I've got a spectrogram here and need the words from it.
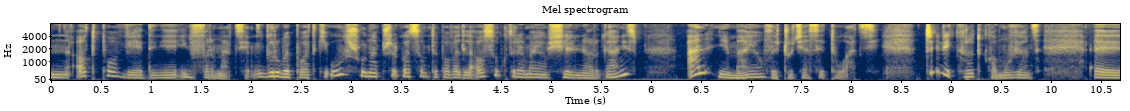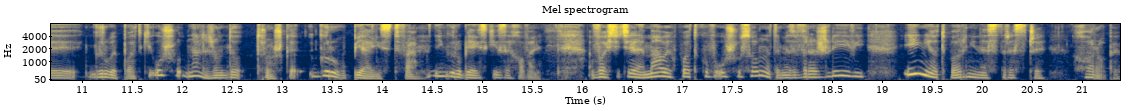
mm, odpowiednie informacje. Grube płatki uszu na przykład są typowe dla osób, które mają silny organizm, ale nie mają wyczucia sytuacji. Czyli krótko mówiąc, yy, grube płatki uszu należą do troszkę grubiaństwa i grubiańskich zachowań. Właściciele małych płatków uszu są natomiast wrażliwi i nieodporni na stres czy choroby.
